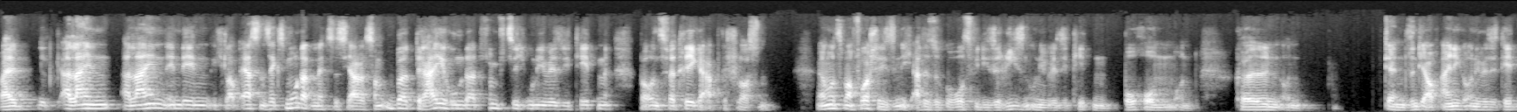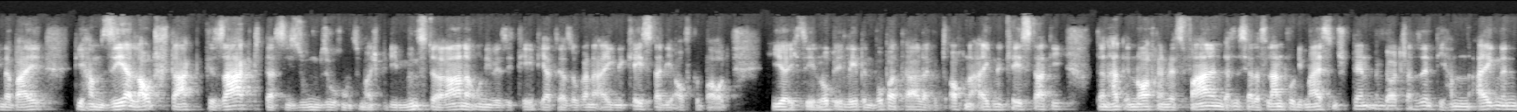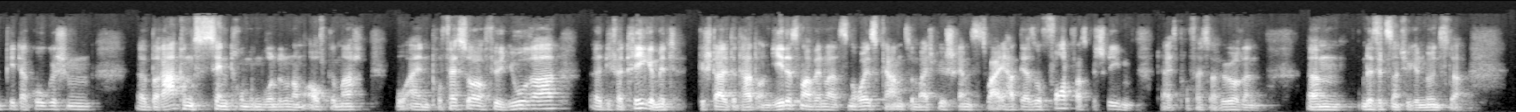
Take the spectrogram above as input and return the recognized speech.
Weil allein, allein in den, ich glaube, ersten sechs Monaten letztes Jahres haben über 350 Universitäten bei uns Verträge abgeschlossen. Wenn wir uns mal vorstellen, die sind nicht alle so groß wie diese Riesenuniversitäten Bochum und Köln und dann sind ja auch einige Universitäten dabei, die haben sehr lautstark gesagt, dass sie Zoom suchen. Zum Beispiel die Münsteraner Universität, die hat ja sogar eine eigene Case Study aufgebaut. Hier, ich sehe, ich lebe in Wuppertal, da gibt es auch eine eigene Case Study. Dann hat in Nordrhein-Westfalen, das ist ja das Land, wo die meisten Studenten in Deutschland sind, die haben einen eigenen pädagogischen Beratungszentrum im Grunde genommen aufgemacht, wo ein Professor für Jura äh, die Verträge mitgestaltet hat. Und jedes Mal, wenn was Neues kam, zum Beispiel Schrems 2, hat der sofort was geschrieben. Der heißt Professor Hören. Ähm, und der sitzt natürlich in Münster.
